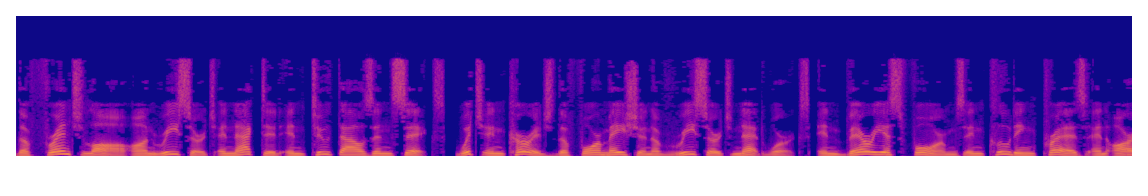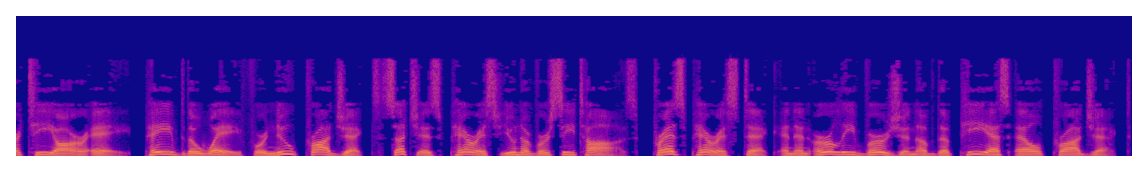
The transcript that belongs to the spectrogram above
The French law on research enacted in 2006, which encouraged the formation of research networks in various forms including PRES and RTRA, paved the way for new projects such as Paris Universitas, PRES Paristech and an early version of the PSL project.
